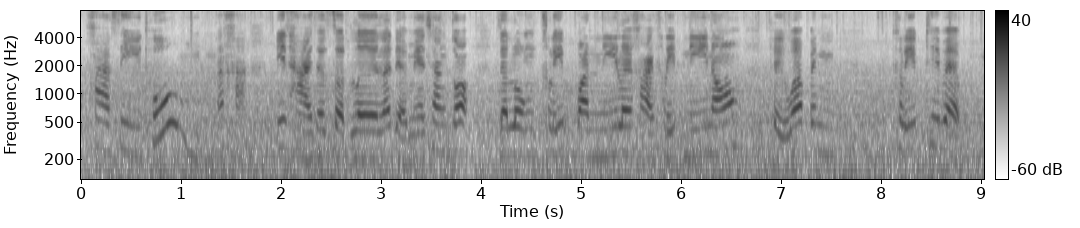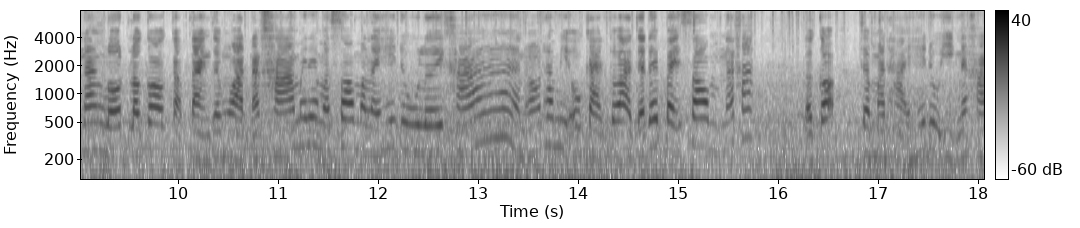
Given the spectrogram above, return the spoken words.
กค่ะสี่ทุ่มนะคะนี่ถ่ายสดๆเลยแล้วเดี๋ยวเมียช่างก็จะลงคลิปวันนี้เลยค่ะคลิปนี้เนาะถือว่าเป็นคลิปที่แบบนั่งรถแล้วก็กลับต่างจังหวัดนะคะ ไม่ได้มาซ่อมอะไรให้ดูเลยค่ะเนาะถ้ามีโอกาสก็อาจจะได้ไปซ่อมนะคะ แล้วก็จะมาถ่ายให้ดูอีกนะคะ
